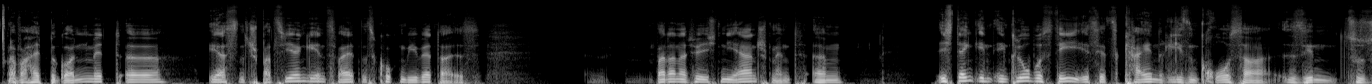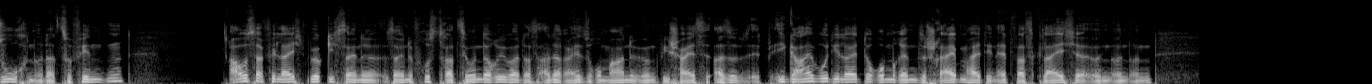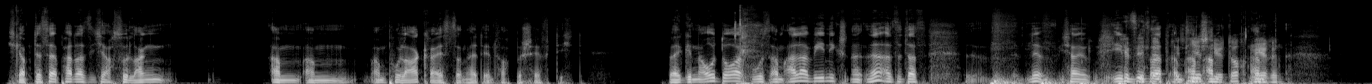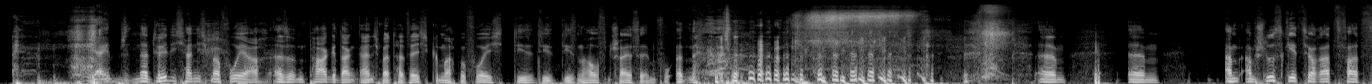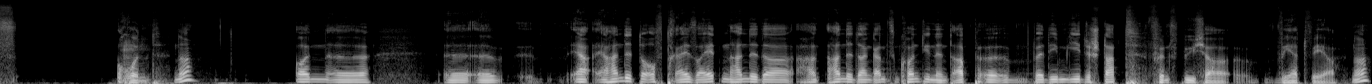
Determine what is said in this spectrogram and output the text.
aber halt begonnen mit äh, erstens spazieren gehen, zweitens gucken, wie Wetter ist. War dann natürlich nie ernst meint. Ähm, ich denke, in, in Globus D ist jetzt kein riesengroßer Sinn zu suchen oder zu finden. Außer vielleicht wirklich seine, seine Frustration darüber, dass alle Reiseromane irgendwie scheiße. Also egal wo die Leute rumrennen, sie schreiben halt in etwas Gleiche und, und, und ich glaube, deshalb hat er sich auch so lang am, am, am Polarkreis dann halt einfach beschäftigt. Weil genau dort, wo es am allerwenigsten, ne, also das, äh, ne, ich habe eben Jetzt gesagt, am, am, am, am. Ja, natürlich habe ich mal vorher auch, also ein paar Gedanken habe ich mal tatsächlich gemacht, bevor ich die, die, diesen Haufen Scheiße empfohlen. ähm, ähm, am, am Schluss geht es ja ratzfatz rund, ne? Und äh, äh, äh, er, er handelt da auf drei Seiten, handelt da, ha- handelt da einen ganzen Kontinent ab, äh, bei dem jede Stadt fünf Bücher wert wäre, ne?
